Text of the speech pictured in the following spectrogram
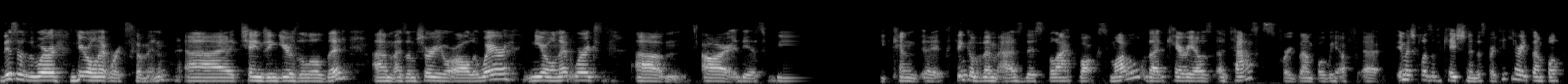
this is where neural networks come in, uh, changing gears a little bit. Um, as I'm sure you are all aware, neural networks um, are this, we can uh, think of them as this black box model that carry out uh, tasks. For example, we have uh, image classification in this particular example.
